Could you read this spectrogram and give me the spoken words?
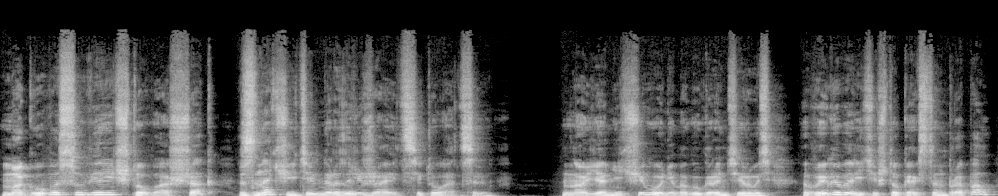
Могу вас уверить, что ваш шаг значительно разряжает ситуацию. Но я ничего не могу гарантировать. Вы говорите, что Кэкстон пропал?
